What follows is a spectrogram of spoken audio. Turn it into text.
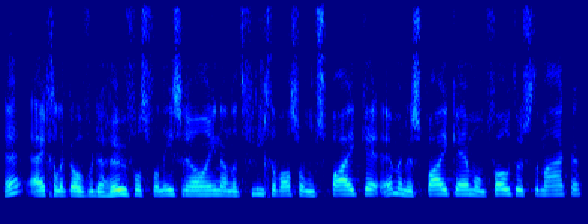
hè, eigenlijk over de heuvels van Israël heen aan het vliegen was om spycam, hè, met een spycam om foto's te maken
